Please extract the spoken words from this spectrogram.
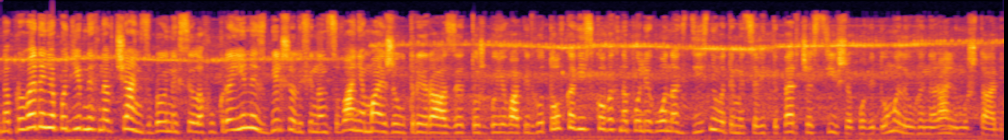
На проведення подібних навчань в Збройних силах України збільшили фінансування майже у три рази. Тож бойова підготовка військових на полігонах здійснюватиметься відтепер частіше, повідомили у Генеральному штабі.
